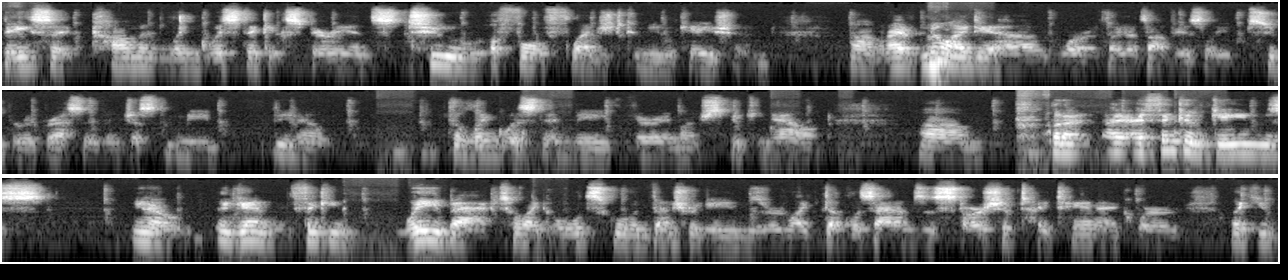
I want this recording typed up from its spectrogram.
basic common linguistic experience to a full fledged communication. Um, and I have no idea how that would work. Like, that's obviously super aggressive and just me, you know, the linguist in me very much speaking out. Um, but I- I think of games, you know, again, thinking way back to like old school adventure games or like Douglas Adams' Starship Titanic, where like you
